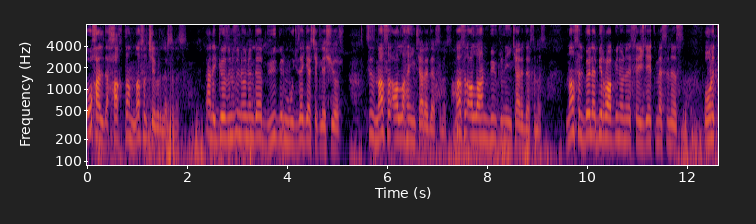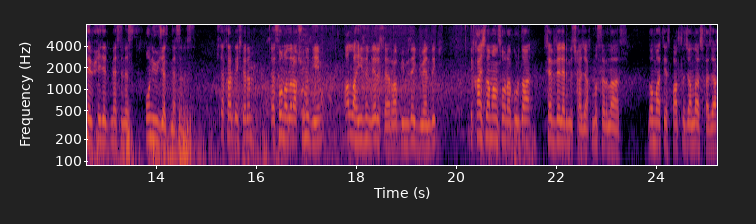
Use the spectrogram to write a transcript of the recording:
O halde haktan nasıl çevrilirsiniz? Yani gözünüzün önünde büyük bir mucize gerçekleşiyor. Siz nasıl Allah'ı inkar edersiniz? Nasıl Allah'ın büyüklüğünü inkar edersiniz? Nasıl böyle bir Rabbin önünde secde etmesiniz? Onu tevhid etmesiniz? Onu yüceltmesiniz? İşte kardeşlerim e, son olarak şunu diyeyim. Allah izin verirse Rabbimize güvendik. Birkaç zaman sonra burada sebzelerimiz çıkacak. Mısırlar, domates, patlıcanlar çıkacak.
